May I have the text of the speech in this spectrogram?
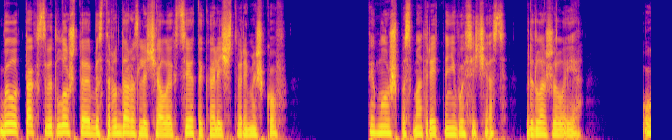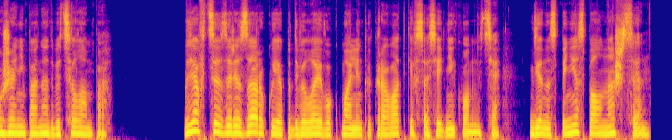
Было так светло, что я без труда различала их цвет и количество ремешков. «Ты можешь посмотреть на него сейчас», — предложила я. «Уже не понадобится лампа». Взяв Цезаря за руку, я подвела его к маленькой кроватке в соседней комнате, где на спине спал наш сын.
